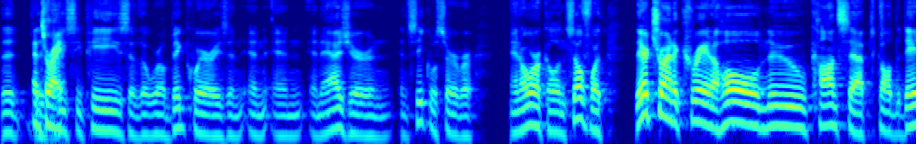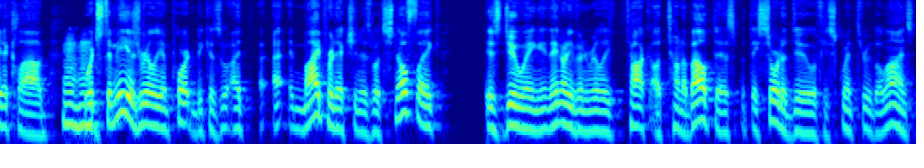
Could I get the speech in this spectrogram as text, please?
the, the right. GCPs of the world, BigQueries and, and, and, and Azure and, and SQL Server and Oracle and so forth. They're trying to create a whole new concept called the data cloud, mm -hmm. which to me is really important because I, I, my prediction is what Snowflake is doing, and they don't even really talk a ton about this, but they sort of do if you squint through the lines,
